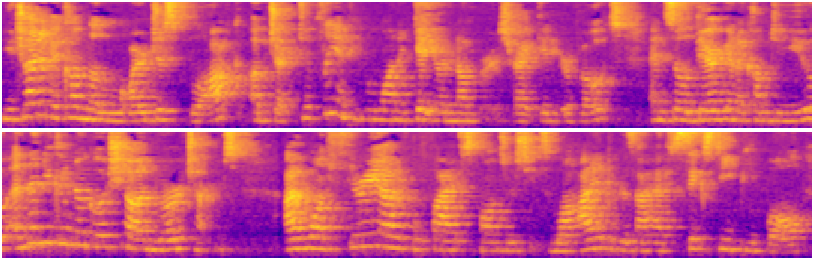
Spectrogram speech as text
You try to become the largest block objectively, and people want to get your numbers, right? Get your votes, and so they're gonna come to you, and then you can negotiate on your terms. I want three out of the five sponsor seats. Why? Because I have 60 people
